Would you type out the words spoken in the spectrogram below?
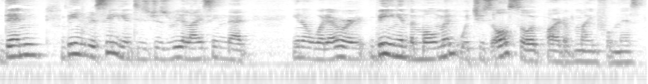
Then being resilient is just realizing that you know whatever being in the moment, which is also a part of mindfulness,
